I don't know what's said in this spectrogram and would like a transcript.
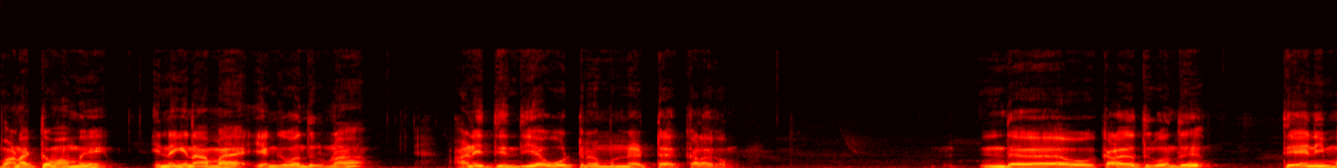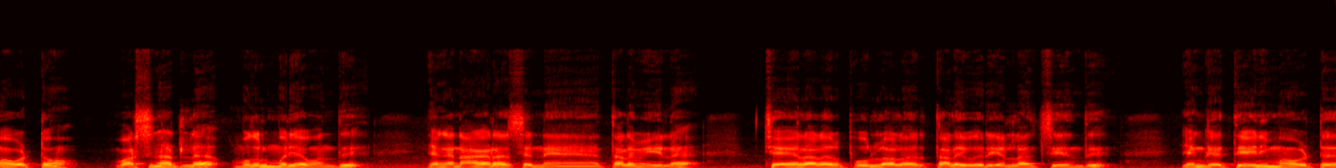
வணக்கம் அம்மு. இன்றைக்கி நாம் எங்கே வந்திருக்கோம்னா அனைத்து இந்திய ஓட்டுநர் முன்னேற்ற கழகம். இந்த கழகத்துக்கு வந்து தேனி மாவட்டம் வருஷநாட்டில் முதல் முறையாக வந்து எங்கள் நாகராஜன் தலைமையில் செயலாளர் பொருளாளர் தலைவர் எல்லாம் சேர்ந்து எங்கள் தேனி மாவட்ட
